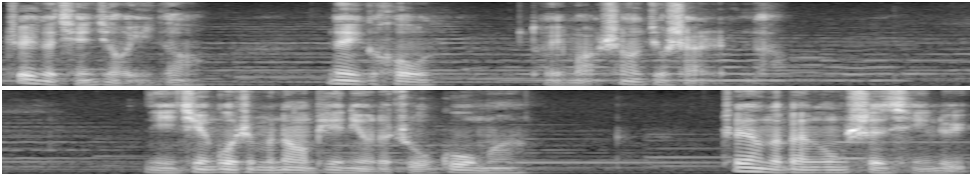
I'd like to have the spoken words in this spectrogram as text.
这个前脚一到，那个后腿马上就闪人了。你见过这么闹别扭的主顾吗？这样的办公室情侣，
